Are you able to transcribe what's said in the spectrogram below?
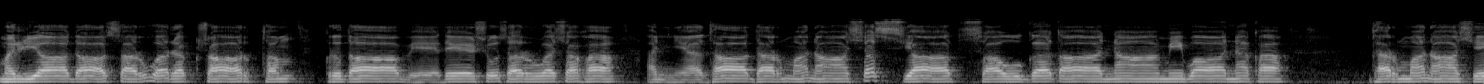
मर्यादा सर्वरक्षार्थं कृता वेदेषु सर्वशः अन्यथा धर्मनाशः स्यात् सौगतानामिवानख धर्मनाशे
